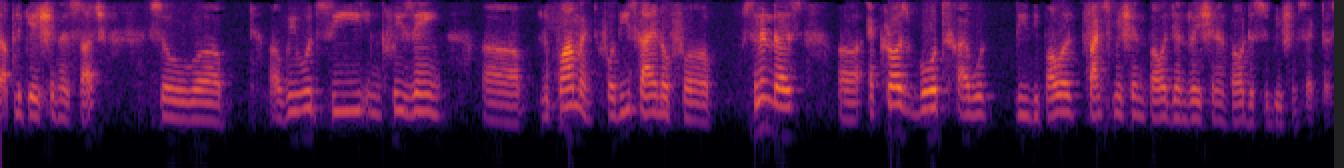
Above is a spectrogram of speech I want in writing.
application is such. So uh, uh, we would see increasing uh, requirement for these kind of uh, cylinders uh, across both I would the, the power transmission, power generation and power distribution sectors.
